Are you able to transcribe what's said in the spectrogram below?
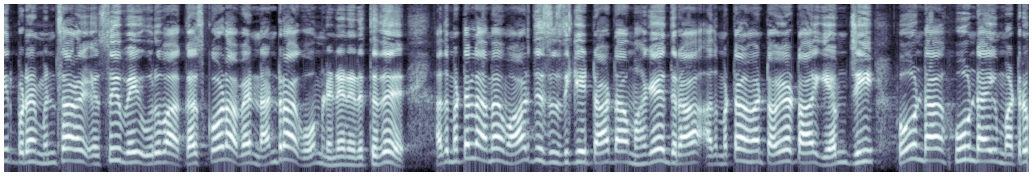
ஈர்ப்புடன் மின்சார எஸ்யூவை உருவாக்க ஸ்கோடாவை நன்றாகவும் நிலைநிறுத்துது. அது மட்டும் இல்லாமல் மாருதி சுசுகி டாடா மகேந்திரா அது மட்டும் இல்லாமல் டொயோட்டா எம்ஜி ஹோண்டா ஹூண்டாய் மற்றும்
